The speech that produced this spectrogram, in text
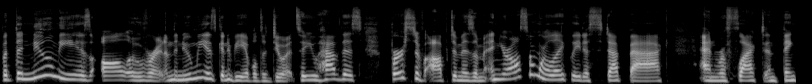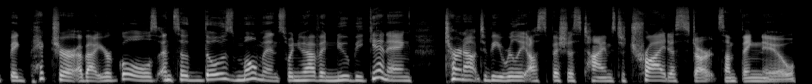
But the new me is all over it, and the new me is going to be able to do it. So you have this burst of optimism, and you're also more likely to step back and reflect and think big picture about your goals. And so those moments when you have a new beginning turn out to be really auspicious times to try to start something new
